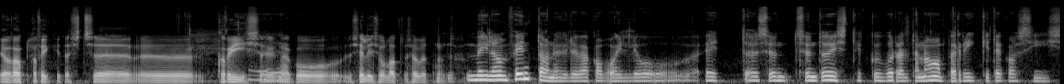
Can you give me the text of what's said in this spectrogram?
Euroopa riikidest see äh, kriis äh, nagu sellise ulatuse võtnud? meil on fentanüüli väga palju, et see on, see on tõesti, et kui võrrelda naaberriikidega, siis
